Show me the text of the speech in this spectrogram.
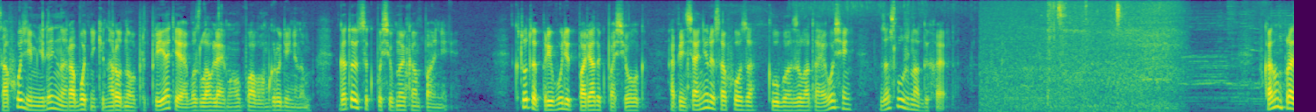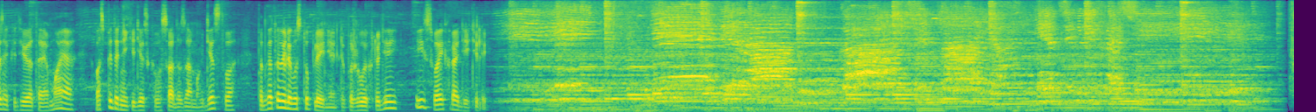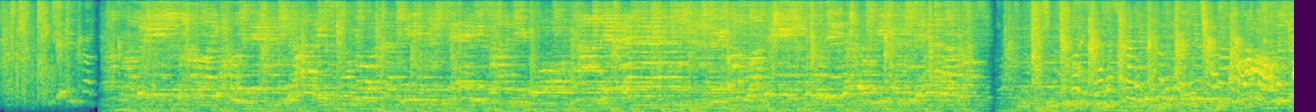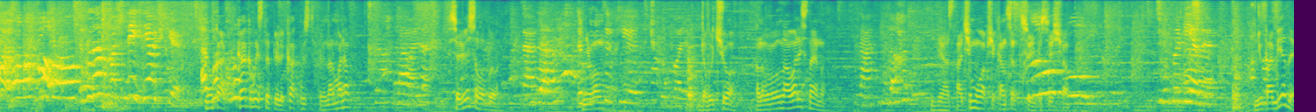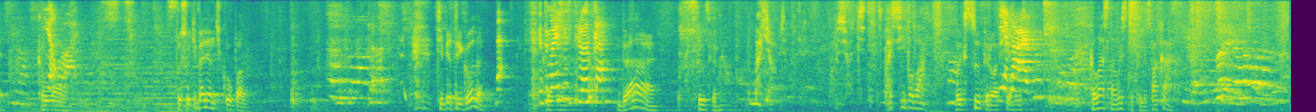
совхозе имени Ленина работники народного предприятия, возглавляемого Павлом Грудининым, готовятся к посевной кампании. Кто-то приводит порядок поселок, а пенсионеры совхоза клуба «Золотая осень» заслуженно отдыхают. В канун праздника 9 мая воспитанники детского сада «Замок детства» подготовили выступление для пожилых людей и своих родителей – выступили? Как выступили? Нормально? Да. Все весело было? Да. Да. Не волн... Да вы что? А вы волновались, наверное? Да. да. Ясно. А чему вообще концерт сегодня посвящен? Дню Победы. Дню Победы? Да. Класс. Слушай, у тебя ленточка упала? Тебе три года? Да. Это моя сестренка. Да. Супер. Пойдемте. Спасибо вам. Вы супер вообще. Вы классно выступили. Пока.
